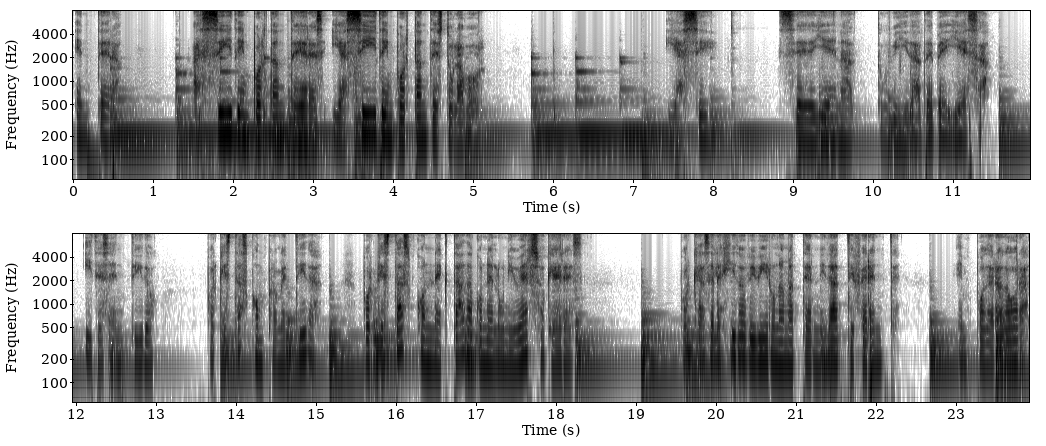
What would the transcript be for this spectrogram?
entera. Así de importante eres y así de importante es tu labor así se llena tu vida de belleza y de sentido, porque estás comprometida, porque estás conectada con el universo que eres, porque has elegido vivir una maternidad diferente, empoderadora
